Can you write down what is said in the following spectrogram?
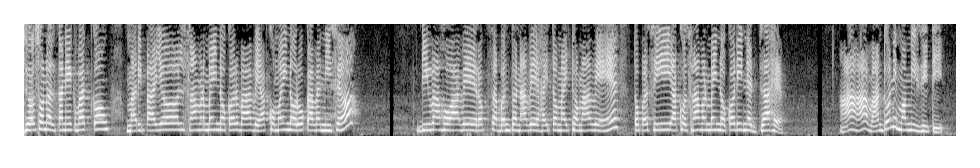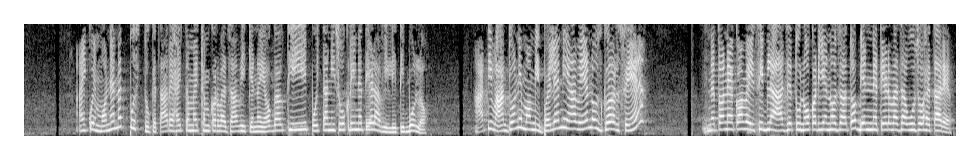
જો સોનલ, તને એક વાત કહું? મારી પાયલ શ્રાવણ મહિનો કરવા આવે, આખો મહિનો રોકાવાની છે દિવાહો આવે, રક્ષાબંધન આવે હાઈતમ આઈટમ આવે તો પછી આખો શ્રાવણ મહિનો કરીને જ જાહે. હા હા, વાંધો નહીં, મમ્મી જીતી આ કોઈ મને નથી પૂછતું કે તારે હાઈતમ આઈટમ કરવા જાવી કે નહીં. અગાઉથી પોતાની છોકરીને તેડાવી લીધી, બોલો. હાથી વાંધો નહીં, મમ્મી, ભલે નહીં આવે, એનું જ ઘર છે? ને તને કહે સિબલા આજે તું નોકરીએ ન જાતો, બેનને તેડવા જાવું જોહે તારે.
